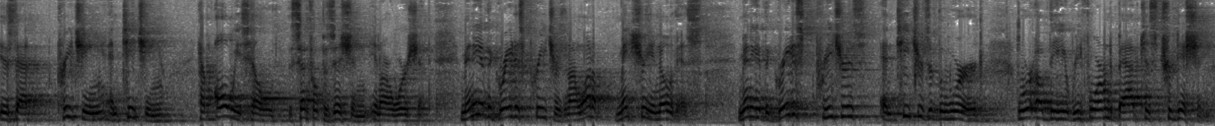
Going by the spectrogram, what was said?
is that preaching and teaching have always held the central position in our worship. Many of the greatest preachers, and I want to make sure you know this, many of the greatest preachers and teachers of the Word were of the Reformed Baptist tradition.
